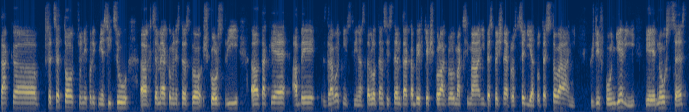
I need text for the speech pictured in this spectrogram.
tak přece to, co několik měsíců chceme jako ministerstvo školství, tak je, aby zdravotnictví nastavilo ten systém tak, aby v těch školách bylo maximální bezpečné prostředí a to testování vždy v pondělí je jednou z cest,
